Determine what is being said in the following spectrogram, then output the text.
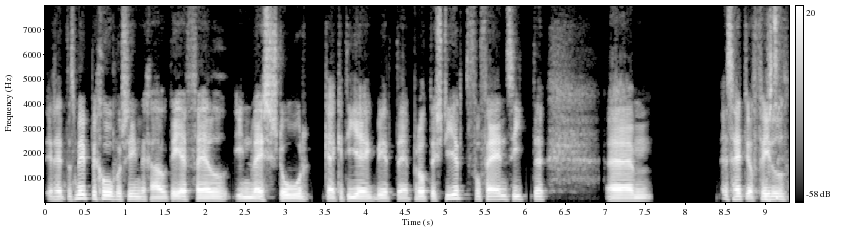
ihr habt das mitbekommen, wahrscheinlich auch DFL-Investor, gegen die wird äh, protestiert von Fanseite. Ähm, es hat ja viele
